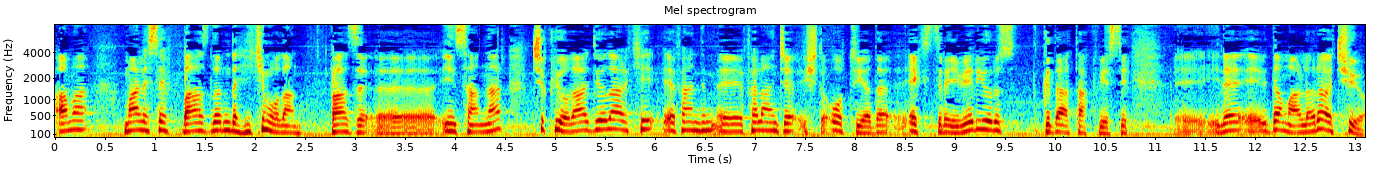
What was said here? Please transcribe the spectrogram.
Ama maalesef bazılarında hekim olan bazı e, insanlar çıkıyorlar diyorlar ki efendim e, falanca işte otu ya da ekstrayı veriyoruz gıda takviyesi e, ile e, damarları açıyor.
